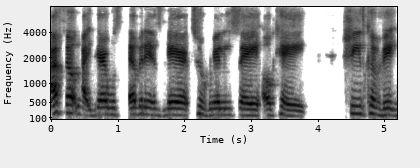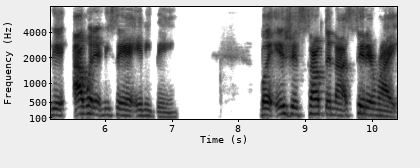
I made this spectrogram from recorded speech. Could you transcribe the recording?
i felt like there was evidence there to really say okay she's convicted, I wouldn't be saying anything. But it's just something not sitting right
